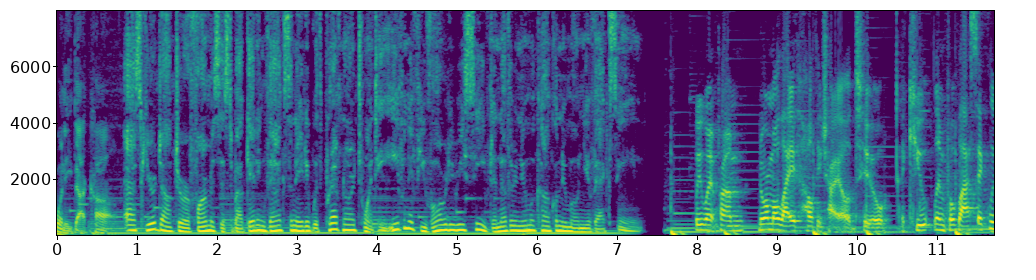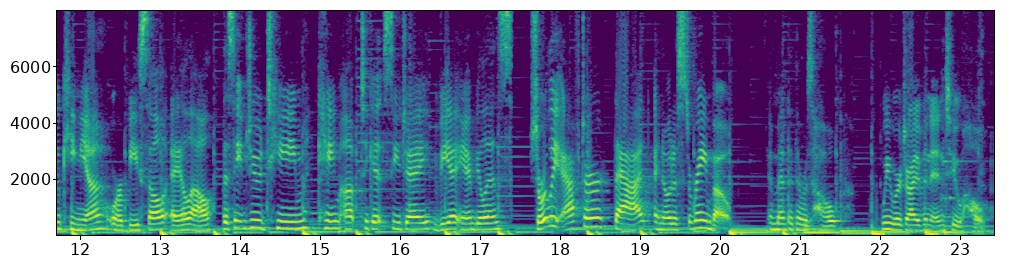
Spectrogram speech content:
Prevnar20.com. Ask your doctor or pharmacist about getting vaccinated with Prevnar 20, even if you've already received another pneumococcal pneumonia vaccine. We went from normal life, healthy child to acute lymphoblastic leukemia or B cell ALL. The St. Jude team came up to get CJ via ambulance. Shortly after that, I noticed a rainbow. It meant that there was hope. We were driving into hope.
